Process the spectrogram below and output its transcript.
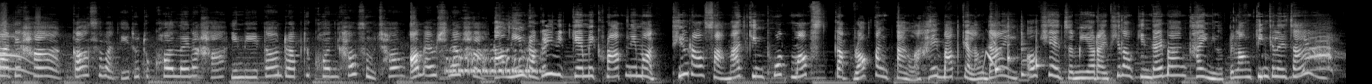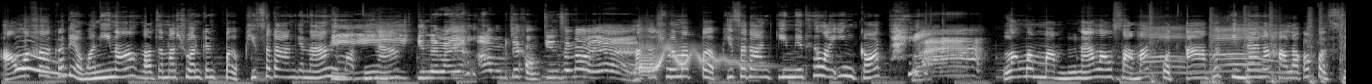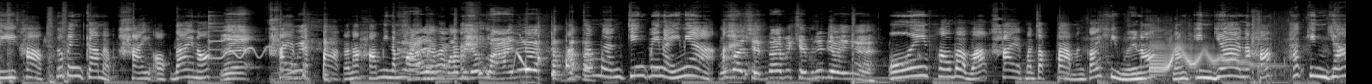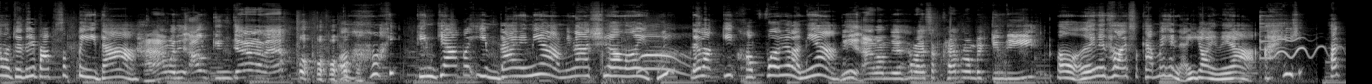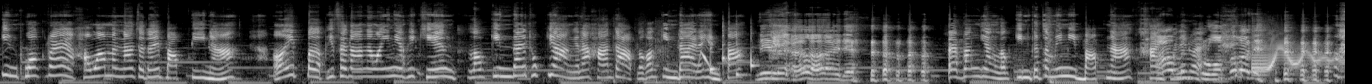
สวัสดีค่ะ ก็สวัสดีทุกๆคนเลยนะคะ ยินดีต้อนรับทุกคนเข้าสู่ช่องออมแอมชนะค่ะ ตอนนี้เราก็อยู่ในเกมไมครับในหมดที่เราสามารถกินพวกม็อบส์กับบล็อกต่างๆ แล้วให้บัฟแก่เราได้ โอเค จะมีอะไรที่เรากินได้บ้างใครเหนือไปลองกินกันเลยจ้า เอาละค่ะ ก็เดี๋ยววันนี้เนาะเราจะมาชวนกันเปิดพิสดารกันนะในหมดนี้นะอีกินอะไรอะอ้าวมันไม่ใช่ของกินซะหน่อยอะเราจะชวนมาเปิดพิสดารกินเนเธอร์ไลท์อิงก็อตว้า ลองมาหม่ำดูนะ เราสามารถกด R เพื่อกินได้นะคะ แล้วก็กด C ค่ะ เพื่อเป็นการแบบคายออกได้เนาะเอ๊ะคายออกจากปากอะนะคะ มีน้ำลาขายยด้อวอยกมามีน้ำลายด้วย มันจะเหมือนจริงไปไหนเนี่ย น้ำลายเช็ดหน้าไปเค็มไปนิดเดียวเองอะโอ้ยพอแบบว่าคายออกมาจากปากมันก็หิวเลยเนาะลองกินหญ้านะคะ ถ้ากินหญ้าเราจะได้รับสปีดอะหาวันนี้อ้าวกินหญ้าแล้ว โอ้ยกินหญ้าก็อิ่มได้นะเนี่ย ไม่น่าเชื่อเลยหุ้ยได้ลักกี้คอปเปอร์ด้วยเหรอเนี่ย นี่อารมณ์เนี่ยทำไมสักครับลองไปกินดีโอ้เอ้ยในทลายสแครปไม่เห็นไอ้ย่อยเลยอะ ถ้ากินพวกแรกเขาว่ามันน่าจะได้บัฟดีนะ เอ้ยเปิดพิสดารอะไรเนี่ยพี่เคนเรากินได้ทุกอย่างเลยนะคะดาบเราก็กินได้นะเห็นปะนี่เลยเออเดี๋ยวางอย่างเรากินก็จะไม่มีบัฟนะใครอ้าวมามัได้นด้วยปลวกก็มาเนี่ย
